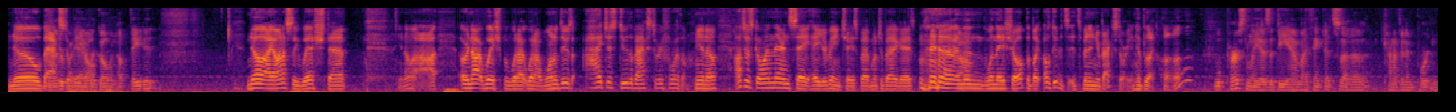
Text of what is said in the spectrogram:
no backstory at all. go and update it? No, I honestly wish that, you know, I, or not wish, but what I what I want to do is I just do the backstory for them. You know, I'll just go in there and say, "Hey, you're being chased by a bunch of bad guys," and then when they show up, they'll be like, "Oh, dude, it's it's been in your backstory," and he'll be like, "Huh." Well, personally, as a DM, I think that's uh, kind of an important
